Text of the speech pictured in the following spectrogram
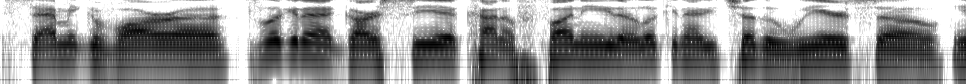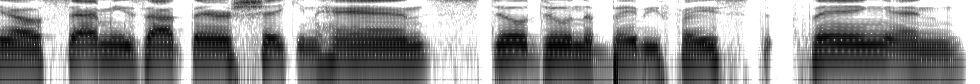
Sammy Guevara is looking at Garcia kind of funny. They're looking at each other weird. So, you know, Sammy's out there shaking hands, still doing the baby babyface thing. And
